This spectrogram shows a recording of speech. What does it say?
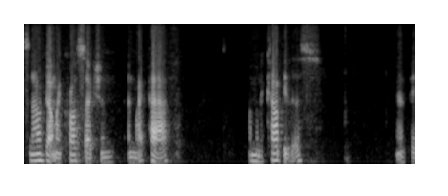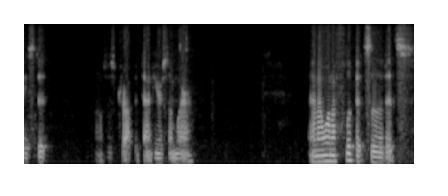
So now I've got my cross section and my path. I'm going to copy this and paste it. I'll just drop it down here somewhere. And I want to flip it so that it's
